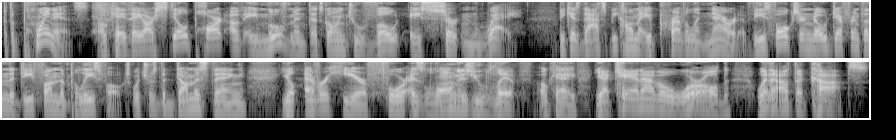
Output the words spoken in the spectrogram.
But the point is, okay, they are still part of a movement that's going to vote a certain way because that's become a prevalent narrative. These folks are no different than the defund the police folks, which was the dumbest thing you'll ever hear for as long as you live. Okay. You can't have a world without the cops.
